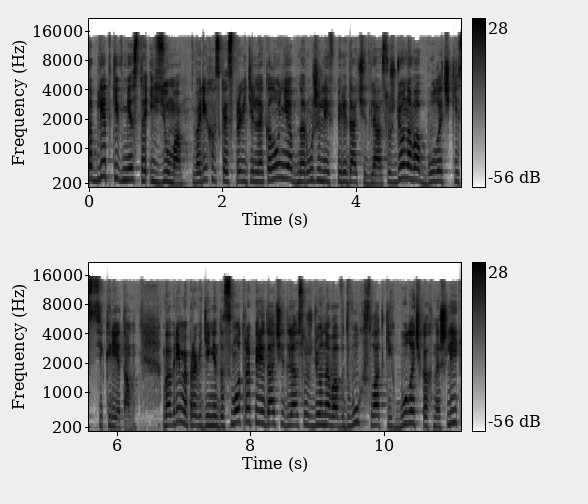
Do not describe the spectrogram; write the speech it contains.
Таблетки вместо изюма. В Ореховской исправительной колонии обнаружили в передаче для осужденного булочки с секретом. Во время проведения досмотра передачи для осужденного в двух сладких булочках нашли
